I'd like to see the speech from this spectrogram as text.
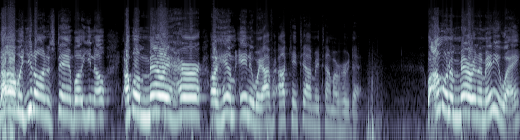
Oh, but you don't understand. Well, you know, I'm going to marry her or him anyway. I, I can't tell how many times I've heard that. Well, I'm going to marry them anyway.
